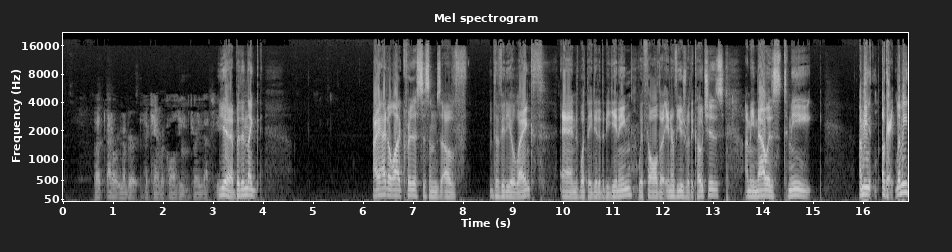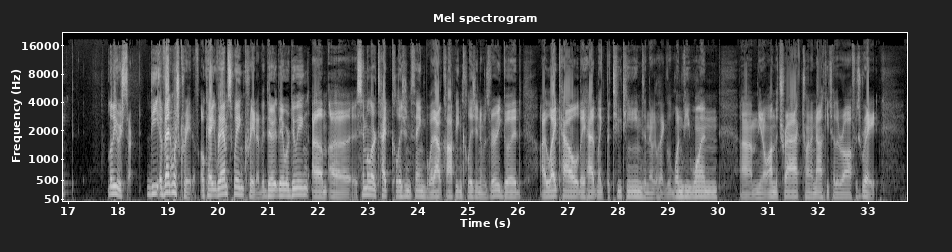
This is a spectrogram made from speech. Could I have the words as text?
but I don't remember the camera quality Hmm. during that speed. Yeah, but then like I had a lot of criticisms of the video length and what they did at the beginning with all the interviews with the coaches. I mean, that was to me I mean, okay, let me let me restart. The event was creative, okay? Ram swing creative. They they were doing um, a similar type collision thing, but without copying collision. It was very good. I like how they had like the two teams and they were like one v one, um, you know, on the track trying to knock each other off. It was great.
